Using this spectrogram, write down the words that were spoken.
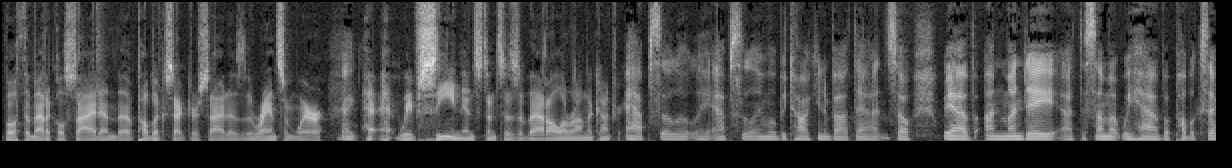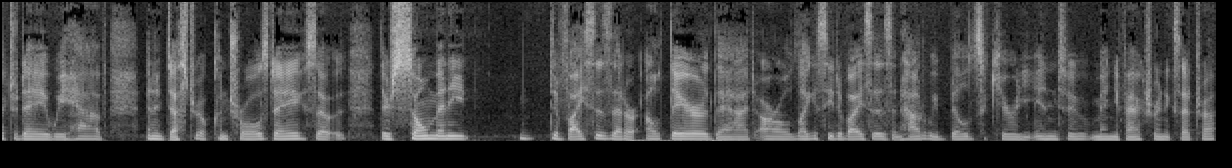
both the medical side and the public sector side as the ransomware. Ha- ha- we've seen instances of that all around the country. Absolutely, absolutely. And we'll be talking about that. So we have on Monday at the summit, we have a public sector day, we have an industrial controls day. So there's so many devices that are out there that are old legacy devices and how do we build security into manufacturing, et cetera.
